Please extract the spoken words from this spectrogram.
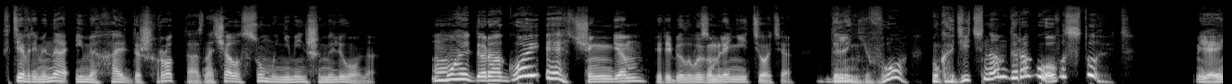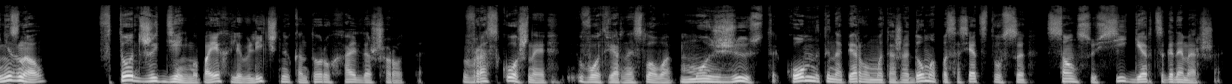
В те времена имя Хальдешротта означало сумму не меньше миллиона. «Мой дорогой Этчингем», — перебила в изумлении тетя, — «для него угодить нам дорогого стоит». Я и не знал. В тот же день мы поехали в личную контору Хальдершротта в роскошные, вот верное слово, «можюст» комнаты на первом этаже дома по соседству с Сан-Суси герцога де Мерша.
